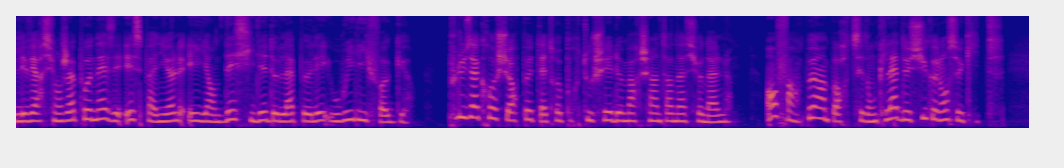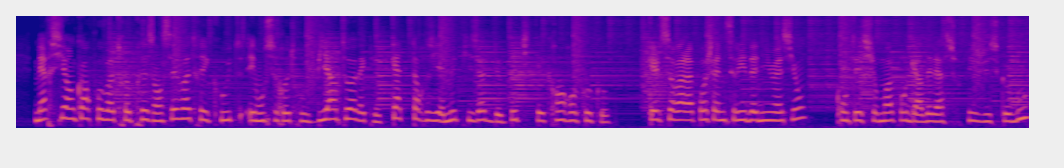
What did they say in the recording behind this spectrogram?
les versions japonaises et espagnoles ayant décidé de l'appeler Willy Fogg. Plus accrocheur peut-être pour toucher le marché international. Enfin, peu importe, c'est donc là-dessus que l'on se quitte. Merci encore pour votre présence et votre écoute, et on se retrouve bientôt avec le 14e épisode de Petit Écran Rococo. Quelle sera la prochaine série d'animation? Comptez sur moi pour garder la surprise jusqu'au bout.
